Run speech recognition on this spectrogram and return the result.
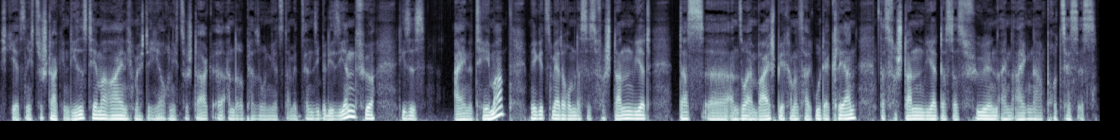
Ich gehe jetzt nicht zu stark in dieses Thema rein. Ich möchte hier auch nicht zu stark äh, andere Personen jetzt damit sensibilisieren für dieses eine Thema. Mir geht es mehr darum, dass es verstanden wird, dass äh, an so einem Beispiel kann man es halt gut erklären, dass verstanden wird, dass das Fühlen ein eigener Prozess ist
